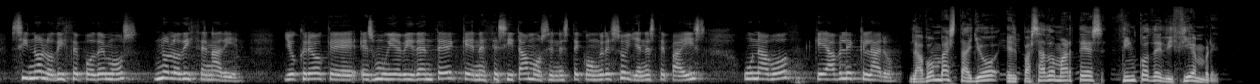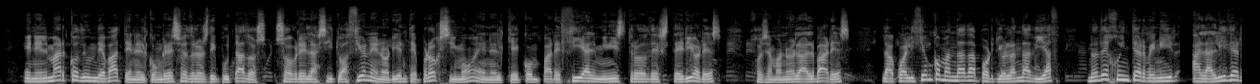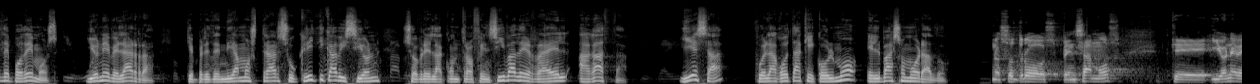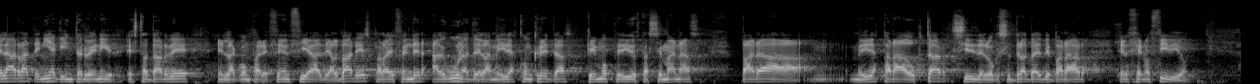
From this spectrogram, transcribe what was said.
Si no lo dice Podemos, no lo dice nadie. Yo creo que es muy evidente que necesitamos en este Congreso y en este país una voz que hable claro. La bomba estalló el pasado martes 5 de diciembre. En el marco de un debate en el Congreso de los Diputados sobre la situación en Oriente Próximo, en el que comparecía el ministro de Exteriores, José Manuel Álvarez, la coalición comandada por Yolanda Díaz no dejó intervenir a la líder de Podemos, Ione Belarra, que pretendía mostrar su crítica visión sobre la contraofensiva de Israel a Gaza. Y esa fue la gota que colmó el vaso morado. Nosotros pensamos que Ione Belarra tenía que intervenir esta tarde en la comparecencia de Álvarez para defender algunas de las medidas concretas que hemos pedido estas semanas para mm, medidas para adoptar si de lo que se trata es de parar el genocidio.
